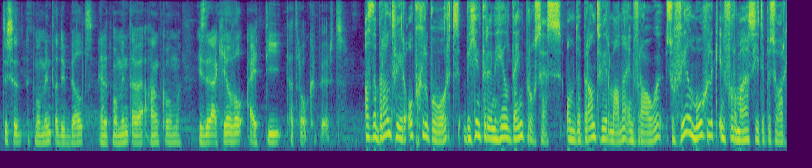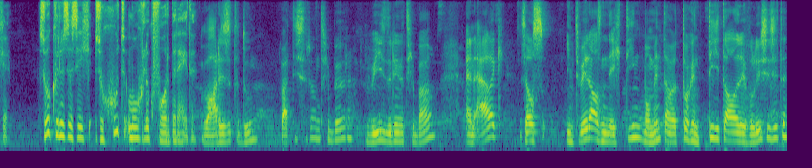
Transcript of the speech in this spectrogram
Tussen het moment dat u belt en het moment dat wij aankomen, is er eigenlijk heel veel IT dat er ook gebeurt. Als de brandweer opgeroepen wordt, begint er een heel denkproces om de brandweermannen en vrouwen zoveel mogelijk informatie te bezorgen. Zo kunnen ze zich zo goed mogelijk voorbereiden. Waar is het te doen? Wat is er aan het gebeuren? Wie is er in het gebouw? En eigenlijk, zelfs in 2019, het moment dat we toch in digitale revolutie zitten,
